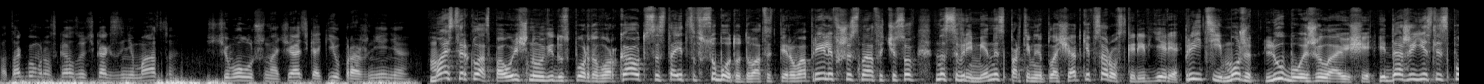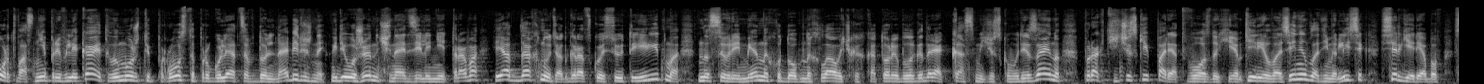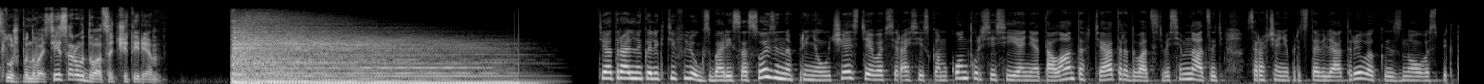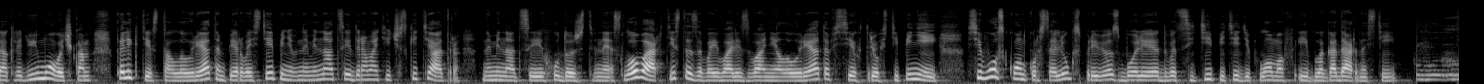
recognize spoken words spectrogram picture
А так будем рассказывать, как заниматься, с чего лучше начать, какие упражнения. Мастер-класс по уличному виду спорта воркаут состоится в субботу 21 апреля в 16 часов на современной спортивной площадке в Саровской ривьере. Прийти может любой желающий. И даже если спорт вас не привлекает, вы можете просто прогуляться вдоль набережной, где уже начинает зеленеть трава, и отдохнуть от городской суеты и ритма на современных удобных лавочках, которые благодаря космическому дизайну практически парят в воздухе. Кирилл Вазенин, Владимир Лисик, Сергей Рябов. Служба новостей Саров 24. Театральный коллектив «Люкс» Бориса Созина принял участие во всероссийском конкурсе «Сияние талантов. Театра-2018». Саровчане представили отрывок из нового спектакля «Дюймовочка». Коллектив стал лауреатом первой степени в номинации «Драматический театр». В номинации «Художественное слово» артисты завоевали звание лауреата всех трех степеней. Всего с конкурса «Люкс» привез более 25 дипломов и благодарностей.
